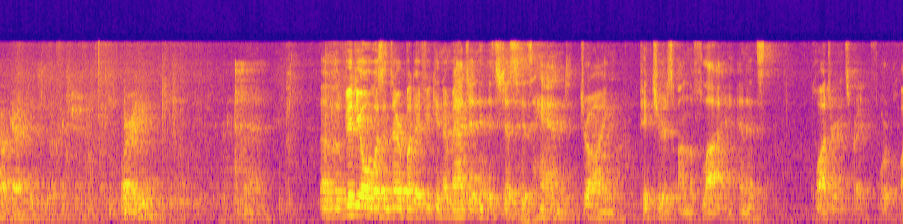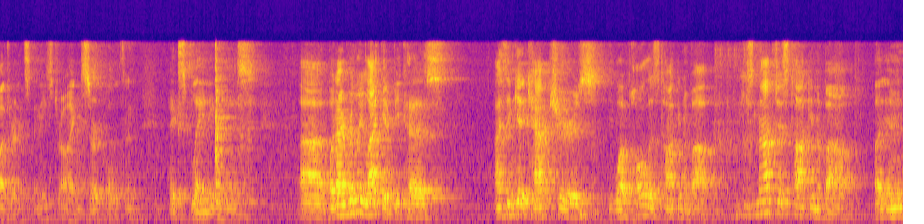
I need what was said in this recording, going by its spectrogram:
how the picture. Where are you? Uh, the video wasn't there, but if you can imagine, it's just his hand drawing pictures on the fly, and it's quadrants, right? Four quadrants, and he's drawing circles and explaining this. Uh, but I really like it because I think it captures what Paul is talking about. He's not just talking about an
